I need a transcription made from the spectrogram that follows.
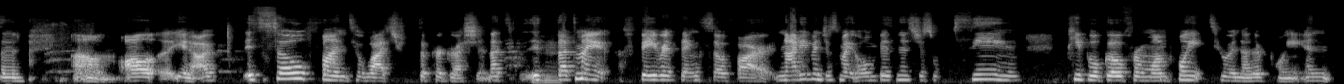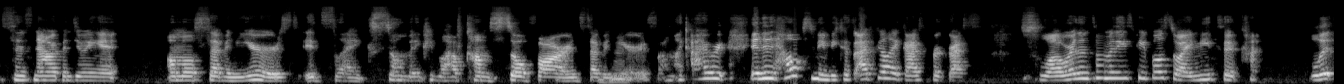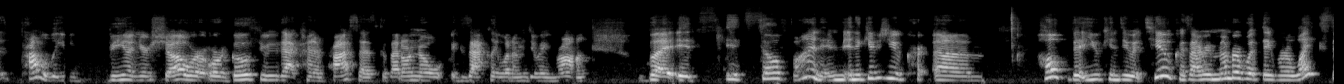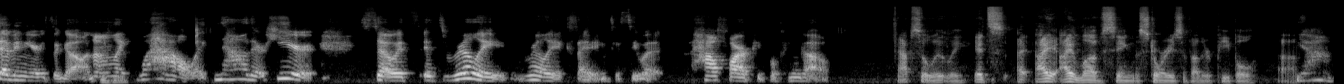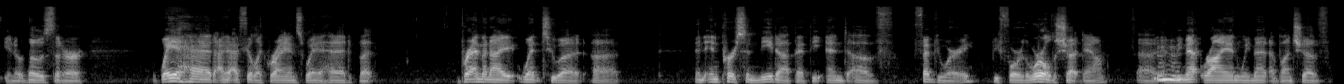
and um, all, you know, I've, it's so fun to watch the progression. That's, it, Mhm. that's my favorite thing so far. Not even just my own business, just seeing people go from one point to another point. And since now I've been doing it almost seven years, it's like so many people have come so far in 7 Mhm. years. I'm like, I, re- and it helps me because I feel like I've progressed slower than some of these people. So I need to kind lit, probably be on your show or, or go through that kind of process because I don't know exactly what I'm doing wrong. But it's, it's so fun and, and it gives you, um, hope that you can do it too because i remember what they were like seven years ago and i'm Mhm. like wow like now they're here so it's it's really really exciting to see what how far people can go Absolutely, it's I I, love seeing the stories of other people. Um, yeah you know those that are way ahead. I, I feel like Ryan's way ahead, but Bram and I went to a, a an in person meetup at the end of February before the world shut down. Uh, And we met Ryan. We met a bunch of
